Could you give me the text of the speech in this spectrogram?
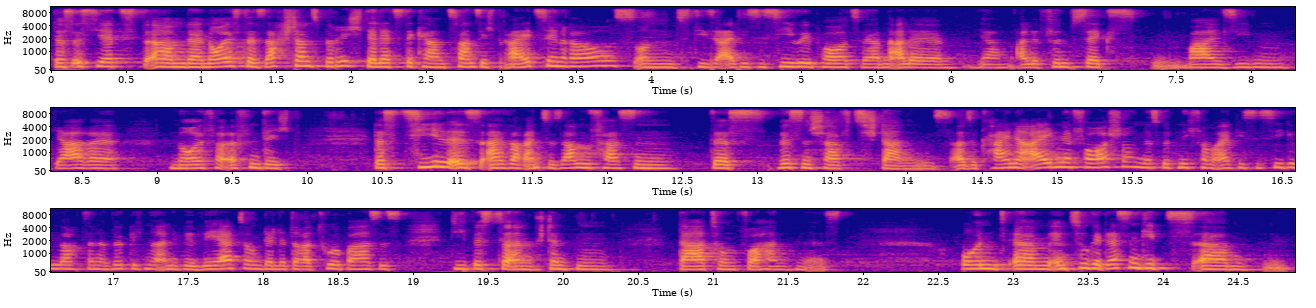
Das ist jetzt ähm, der neueste Sachstandsbericht. Der letzte kam 2013 raus und diese IPCC-Reports werden alle, ja, alle fünf, sechs mal sieben Jahre neu veröffentlicht. Das Ziel ist einfach ein Zusammenfassen des Wissenschaftsstands. Also keine eigene Forschung, das wird nicht vom IPCC gemacht, sondern wirklich nur eine Bewertung der Literaturbasis, die bis zu einem bestimmten Datum vorhanden ist. Und ähm, im Zuge dessen gibt's ähm,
